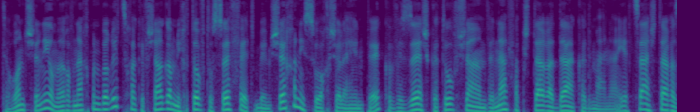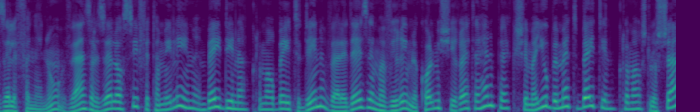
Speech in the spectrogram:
פתרון שני, אומר רב נחמן בר יצחק, אפשר גם לכתוב תוספת בהמשך הניסוח של ההנפק, וזה שכתוב שם, ונפק שטר הדא קדמנה, יצא השטר הזה לפנינו, ואז על זה להוסיף את המילים בית דינה, כלומר בית דין, ועל ידי זה מבהירים לכל מי שיראה את ההנפק, שהם היו באמת בית דין, כלומר שלושה,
